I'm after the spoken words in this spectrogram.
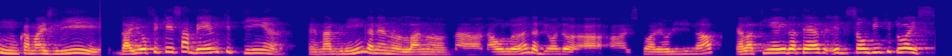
nunca mais li. Daí eu fiquei sabendo que tinha é, na gringa, né, no, lá no, na, na, Holanda, de onde a, a, história é original, ela tinha ido até a edição 22,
